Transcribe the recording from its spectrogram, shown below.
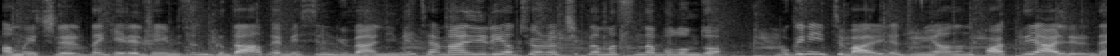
ama içlerinde geleceğimizin gıda ve besin güvenliğinin temelleri yatıyor açıklamasında bulundu. Bugün itibariyle dünyanın farklı yerlerinde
